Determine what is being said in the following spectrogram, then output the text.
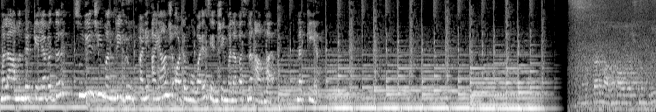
मला आमंत्रित केल्याबद्दल सुनीलजी मंत्री ग्रुप आणि अयांश ऑटोमोबाईल्स यांचे मनापासून आभार. नक्की या. नमस्कार माझं नाव यशमंत्री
